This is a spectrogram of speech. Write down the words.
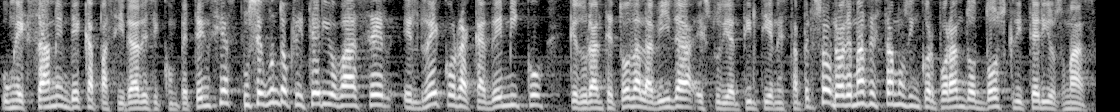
un examen de capacidades y competencias. Un segundo criterio va a ser el récord académico que durante toda la vida estudiantil tiene esta persona. Pero además estamos incorporando dos criterios más.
